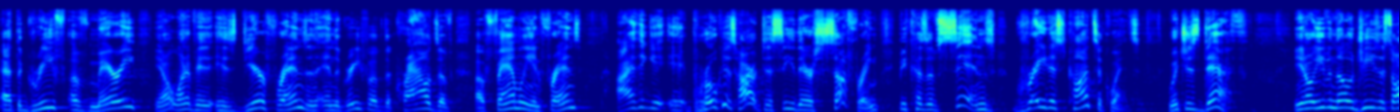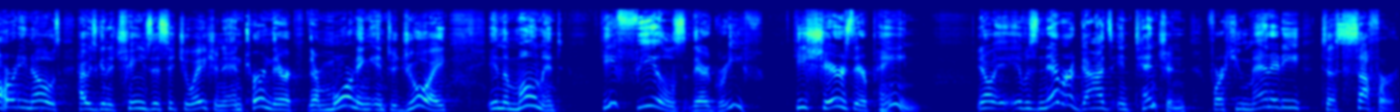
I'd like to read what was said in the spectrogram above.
at the grief of Mary, you know, one of his, his dear friends, and, and, the grief of the crowds of, of family and friends, I think it, it broke his heart to see their suffering because of sin's greatest consequence, which is death. You know, even though Jesus already knows how he's going to change this situation and turn their, their mourning into joy, in the moment, he feels their grief. He shares their pain. You know, it was never God's intention for humanity to suffer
